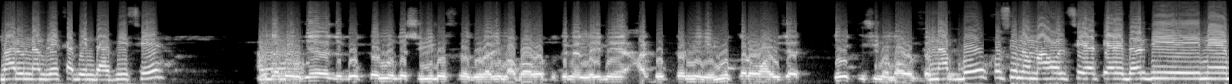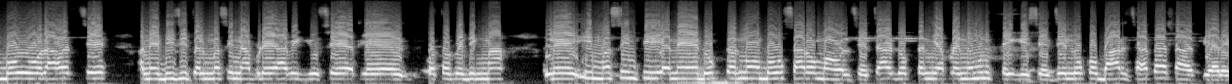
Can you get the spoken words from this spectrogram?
મારું નામ? રેખાબેન ડાભી છે. બેન જે ડોક્ટરનું જે સિવિલ હોસ્પિટલ અભાવ હતો તેને લઈને આ ડોક્ટરની નિમણૂક કરવામાં આવી છે. કેવી ખુશીનો માહોલ છે? ના બહુ ખુશીનો માહોલ છે. અત્યારે દર્દીને બહુ રાહત છે. અને ડિજિટલ મશીન આપણે આવી ગયું છે એટલે ઓર્થોપેડિકમાં એટલે ઈ મશીનથી અને ડોક્ટર નો બહુ સારો માહોલ છે. ચાર ડોક્ટરની આપણે નિમણૂક થઈ ગઈ છે. જે લોકો બહાર જતા હતા અત્યારે,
